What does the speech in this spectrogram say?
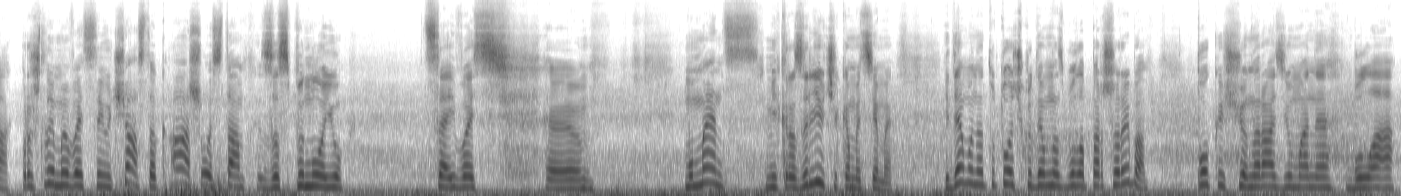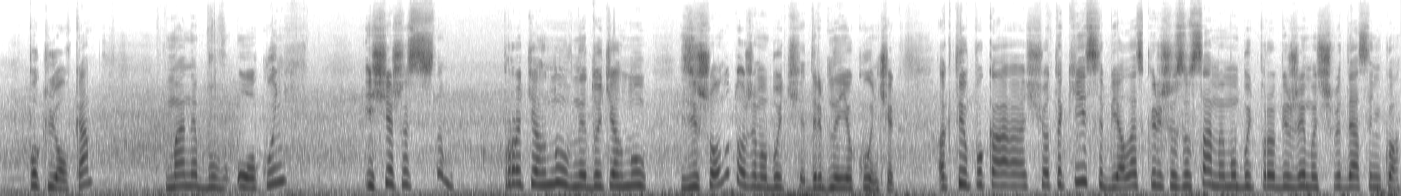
Так, пройшли ми весь цей участок, аж ось там за спиною цей весь е, момент з мікрозалівчиками цими. Йдемо на ту точку, де в нас була перша риба. Поки що наразі у мене була покльовка, у мене був окунь. І ще щось ну, протягнув, не дотягнув, зійшов. Ну, теж, мабуть, дрібний окунчик. Актив поки що такий собі, але, скоріше за все, ми, мабуть, пробіжимось швидесенько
